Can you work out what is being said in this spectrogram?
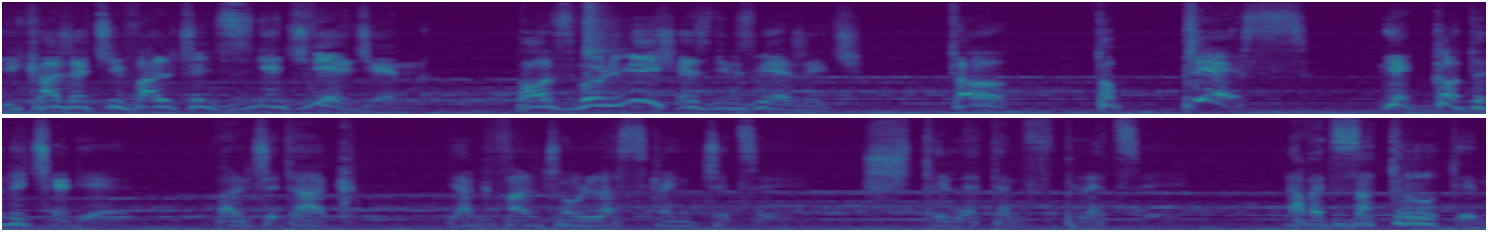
i każe ci walczyć z niedźwiedziem? Pozwól mi się z nim zmierzyć. To, to pies, niegodny ciebie. Walczy tak, jak walczą laskańczycy. Sztyletem w plecy. Nawet zatrutym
